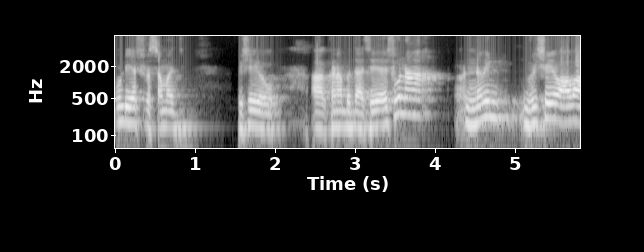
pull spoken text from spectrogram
ઊંડી અશ્વ સમજ વિષયો આ ઘણા બધા છે. અશ્વના નવીન વિષયો આવા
